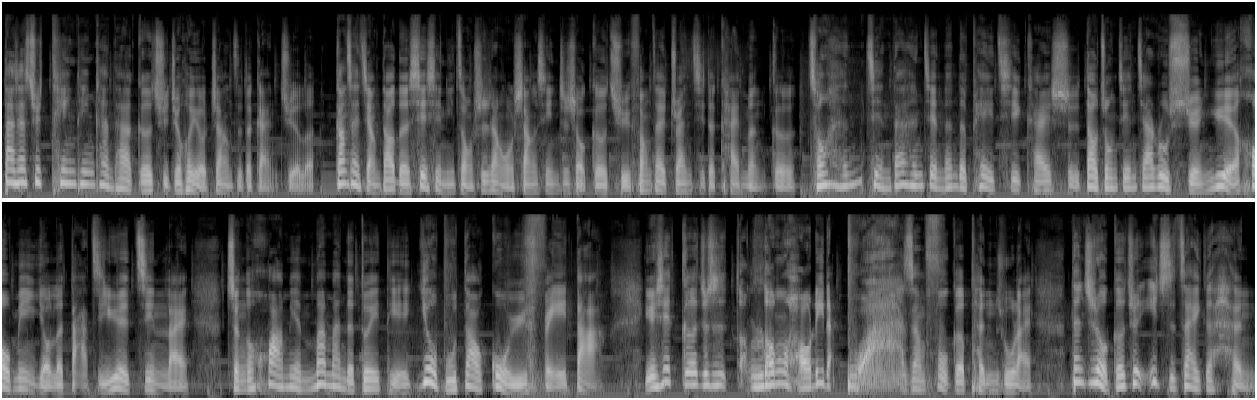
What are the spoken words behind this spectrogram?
大家去听听看他的歌曲，就会有这样子的感觉了。刚才讲到的《谢谢你总是让我伤心》这首歌曲，放在专辑的开门歌，从很简单很简单的配器开始，到中间加入弦乐，后面有了打击乐进来，整个画面慢慢的堆叠，又不到过于肥大。有些歌就是龙好力的，哇，这样副歌喷出来，但这首歌就一直在一个很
